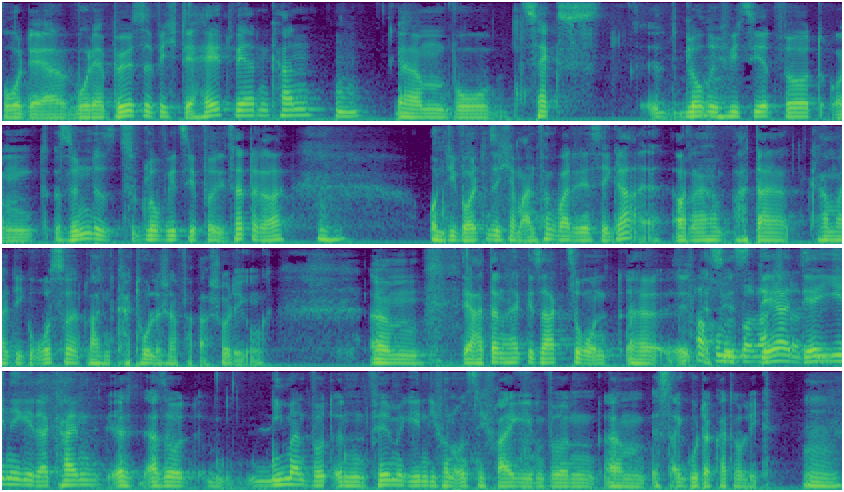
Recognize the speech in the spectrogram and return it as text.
wo der wo der Bösewicht der Held werden kann, ähm, wo Sex äh, glorifiziert wird und Sünde zu glorifiziert wird etc. Und die wollten sich am Anfang war denen das egal, aber dann hat da kam halt die große, war ein katholischer Pfarrer, Entschuldigung. Ähm, der hat dann halt gesagt, so und äh, es ist der, derjenige, der kein, äh, also niemand wird in Filme gehen, die von uns nicht freigeben würden, ähm, ist ein guter Katholik. Mhm.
